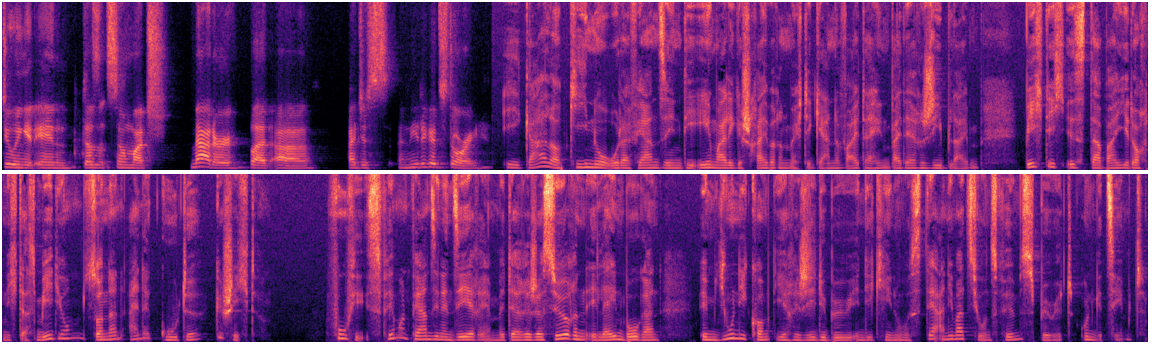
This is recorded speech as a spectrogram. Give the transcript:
doing it in doesn't so much matter, but uh, I just I need a good story. Egal ob Kino oder Fernsehen, die ehemalige Schreiberin möchte gerne weiterhin bei der Regie bleiben. Wichtig ist dabei jedoch nicht das Medium, sondern eine gute Geschichte. Fufis, Film und Fernsehen in Serie mit der Regisseurin Elaine Bogan. Im Juni kommt ihr Regiedebüt in die Kinos, der Animationsfilm Spirit Ungezähmt.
